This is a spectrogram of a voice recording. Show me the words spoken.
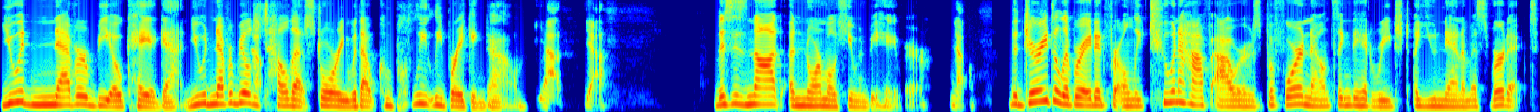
you would never be okay again. You would never be able No. to tell that story without completely breaking down. Yeah. Yeah. This is not a normal human behavior. No. The jury deliberated for only two and a half hours before announcing they had reached a unanimous verdict.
